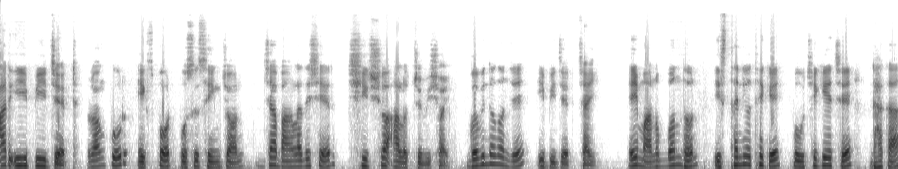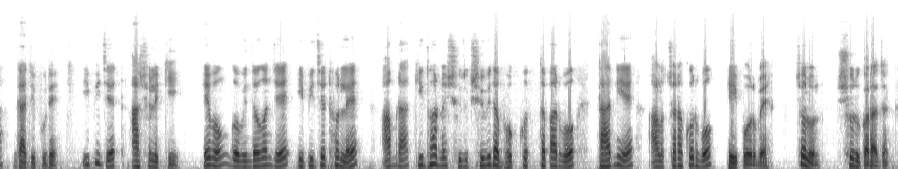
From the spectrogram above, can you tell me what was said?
REPZ Rangpur export processing zone যা বাংলাদেশের শীর্ষ আলোচ্য বিষয়। গোবিন্দগঞ্জে ইপিজেড চাই। এই মানববন্ধন স্থানীয় থেকে পৌঁছে গিয়েছে ঢাকা, গাজীপুরে। ইপিজেড আসলে কি? এবং গোবিন্দগঞ্জে ইপিজেড হলে আমরা কি ধরনের সুযোগ সুবিধা ভোগ করতে পারব তা নিয়ে আলোচনা করব এই পর্বে। চলুন, শুরু করা যাক।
